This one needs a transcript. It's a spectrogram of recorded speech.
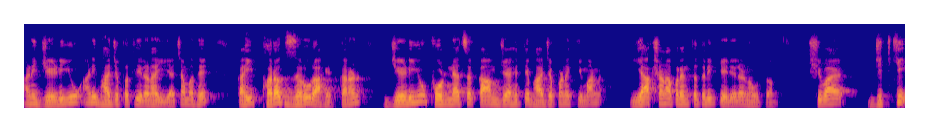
आणि जे डी यू आणि भाजपतली लढाई याच्यामध्ये काही फरक जरूर आहेत. कारण जे डी यू फोडण्याचं काम जे आहे ते भाजपनं किमान या क्षणापर्यंत तरी केलेलं नव्हतं. शिवाय जितकी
